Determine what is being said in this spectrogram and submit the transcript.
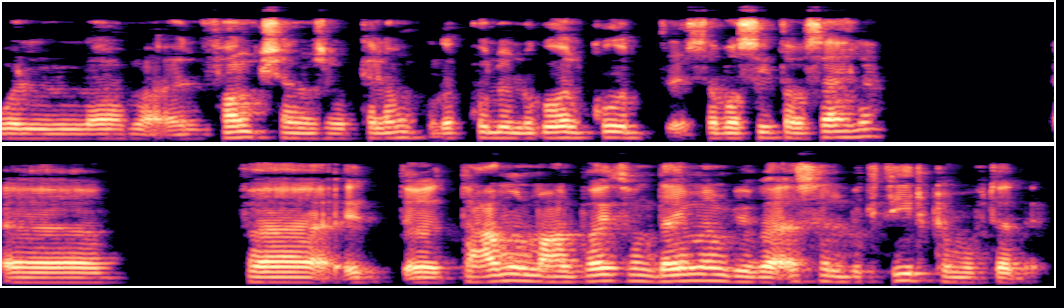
ال الlibraries وال وال الfunctions والكلام ده كلّه اللي جوّه الكود بسيطة وسهلة. آآ فالت التعامل مع الPython دايمًا بيبقى أسهل بكتير كمبتدئ.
